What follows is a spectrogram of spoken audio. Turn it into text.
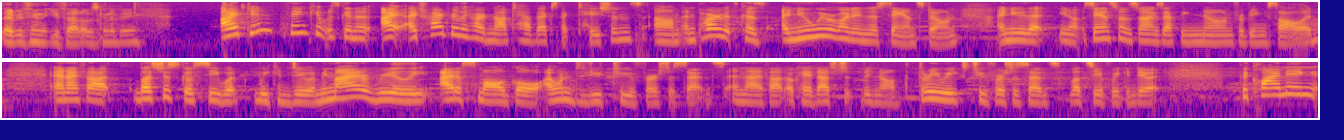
everything that you thought it was going to be? I didn't think it was going to. I tried really hard not to have expectations, um, and part of it's because I knew we were going into sandstone. I knew that you know sandstone is not exactly known for being solid, and I thought let's just go see what we can do. I mean, I had a really, I had a small goal. I wanted to do two first ascents, and I thought, okay, that's just you know three weeks, two first ascents. Let's see if we can do it. The climbing,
